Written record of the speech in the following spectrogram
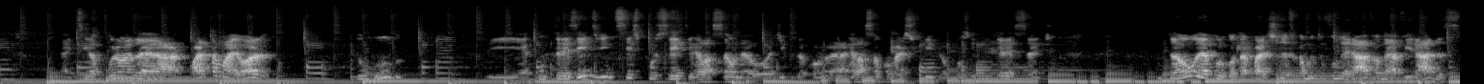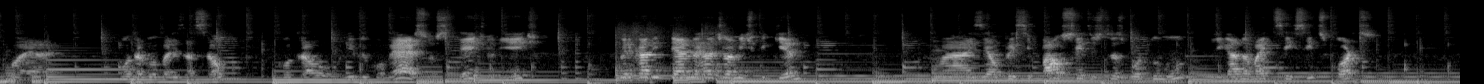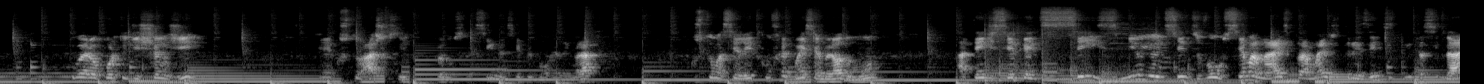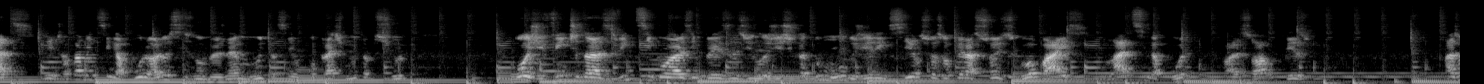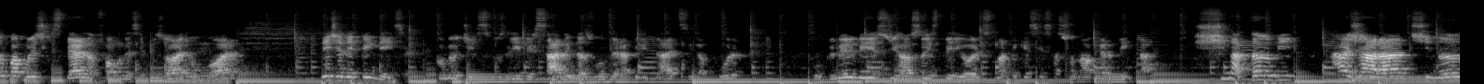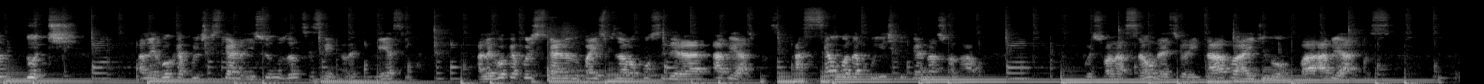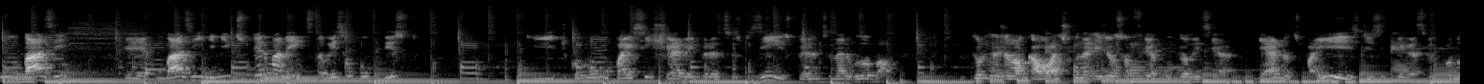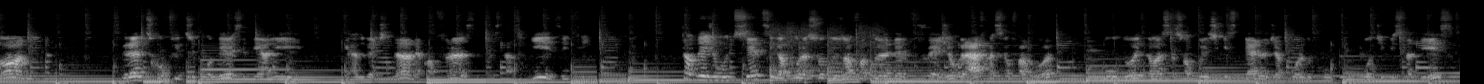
A Singapura é a quarta maior do mundo e é com 326% em relação, né, a dívida, a relação comércio-PIB, é um conceito interessante. Então, né, por contrapartida, fica muito vulnerável né, a viradas é, contra a globalização, contra o livre comércio, o Ocidente, o Oriente. O mercado interno é relativamente pequeno, mas é o principal centro de transbordo do mundo, ligado a mais de 600 portos. O aeroporto de Changi, é, acho que se pronuncia assim, né? sempre bom relembrar, costuma ser eleito com frequência o melhor do mundo. Atende cerca de 6.800 voos semanais para mais de 330 cidades. Gente, altamente Singapura, olha esses números, né? Muito assim, um contraste muito absurdo. Hoje, 20 das 25 maiores empresas de logística do mundo gerenciam suas operações globais lá de Singapura. Olha só o peso. Mas vamos para a política externa, foco desse episódio, vamos embora. Desde a dependência, como eu disse, os líderes sabem das vulnerabilidades de Singapura. O primeiro-ministro de Relações Exteriores, nota que é sensacional, quero tentar. Shinatambi Rajaratnam Dutt alegou que a política externa, isso nos anos 60, né? É assim alegou que a política externa do país precisava considerar, abre aspas, a selva da política internacional, pois sua nação né, se orientava, aí de novo, abre aspas, com base, é, com base em inimigos permanentes. Então, esse é um contexto como o país se enxerga perante seus vizinhos, perante o cenário global. Torno regional caótico, né, a região sofria com violência interna dos países, desintegração econômica, grandes conflitos de poder, você tem ali guerra do Vietnã, né, com a França, com os Estados Unidos, enfim. Então, desde muito cedo, Singapura soube usar o fator geográfico a seu favor, moldou então essa sua política externa de acordo com, com o ponto de vista deles.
